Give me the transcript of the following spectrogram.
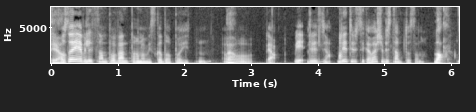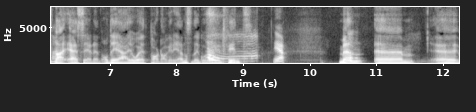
Ja. Og så er vi litt sånn på venteren når vi skal dra på hytten. Og ja, litt, ja, litt usikre. Vi har ikke bestemt oss ennå. Nei, nei, jeg ser den. Og det er jo et par dager igjen, så det går jo helt fint. Ja. Men eh, eh,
